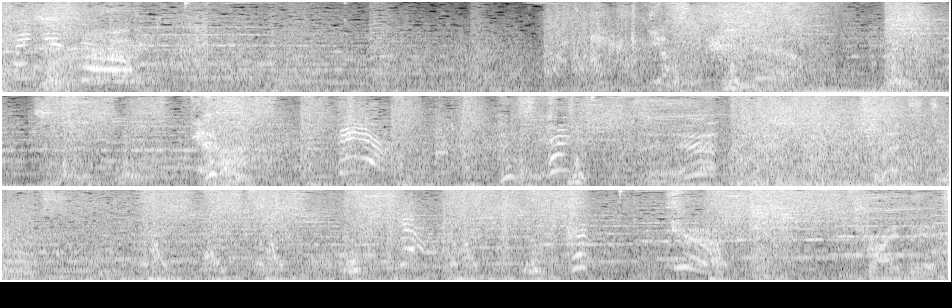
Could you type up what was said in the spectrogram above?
Hang it down! Now. There! Let's do this. Try this.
